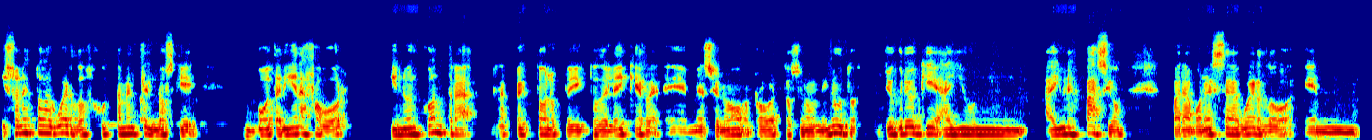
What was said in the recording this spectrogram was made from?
Y son estos acuerdos justamente los que votarían a favor y no en contra respecto a los proyectos de ley que eh, mencionó Roberto hace unos minutos. Yo creo que hay un, hay un espacio para ponerse de acuerdo en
